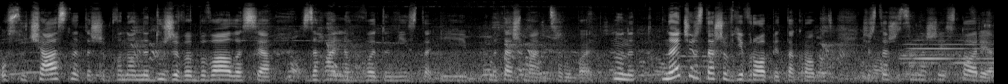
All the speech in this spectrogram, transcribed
осучаснити, щоб воно не дуже вибивалося з загального виду міста. І ми теж маємо це робити. Ну не, не через те, що в Європі так робиться, через те, що це наша історія.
